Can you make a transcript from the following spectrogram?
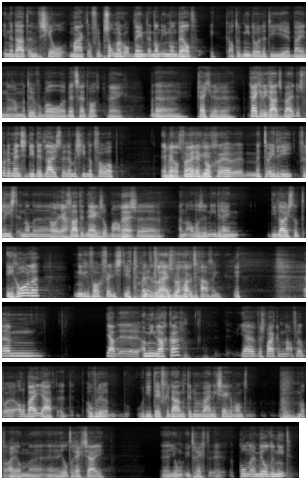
inderdaad een verschil maakt of je op zondag opneemt en dan iemand belt. Ik had ook niet door dat hij eh, bij een amateurvoetbalwedstrijd was. Nee. Maar daar krijg je, er, eh, krijg je er gratis bij. Dus voor de mensen die dit luisteren en misschien dat VoAP Inmiddels vanmiddag nog eh, met 2-3 verliest. En dan eh, Oh ja. slaat dit nergens op. Maar anders eh, aan alles en iedereen die luistert in Goorlen. In ieder geval gefeliciteerd Met het lijstbehoud. handhaving. Ehm, ja, eh, Amin Lachkar. Ja, we spraken hem na afloop eh, allebei. Ja, over de, hoe hij het heeft gedaan kunnen we weinig zeggen. Want wat Arjan eh, heel terecht zei. Jong Utrecht kon en wilde niet.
